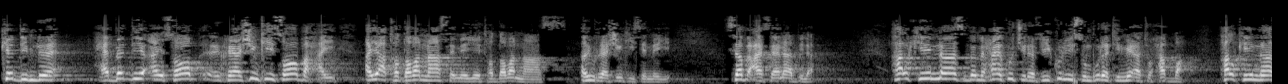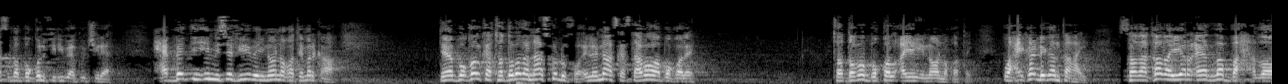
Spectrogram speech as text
Kadibna xabadii ay soo raashinkii soo baxay ayaa toddoba naas sameeyey toddoba naas. Ayuu raashinkii sameeyey. Sabca sanaabila. Halkii naasba maxaa ku jira? Fii kulli sumbulatin miatu xabba. Halkii naasba boqol firi baa ku jira. Xabadii imise firi bay inoo noqotay markaa. Dee boqolka toddobada naas ku dhufo ila naas kastaaba waa boqole toddoba boqol ayay inoo noqotay. Waxay ka dhigan tahay sadaqada yar eed la baxdo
